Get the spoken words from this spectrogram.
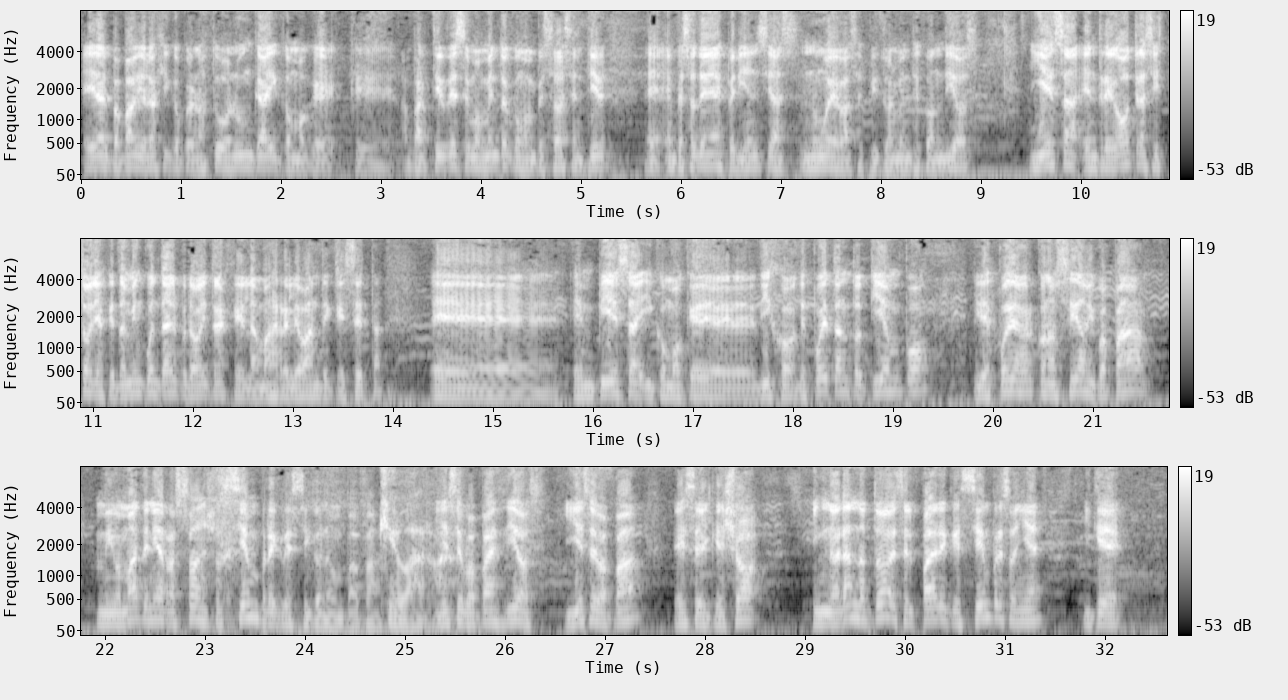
Era el papá biológico, pero no estuvo nunca y como que, que a partir de ese momento como empezó a sentir, eh, empezó a tener experiencias nuevas espiritualmente con Dios. Y esa, entre otras historias que también cuenta él, pero hoy traje la más relevante que es esta, eh, empieza y como que dijo, después de tanto tiempo y después de haber conocido a mi papá, mi mamá tenía razón, yo siempre crecí con un papá. Qué bárbaro. Y ese papá es Dios. Y ese papá es el que yo, ignorando todo, es el padre que siempre soñé y que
